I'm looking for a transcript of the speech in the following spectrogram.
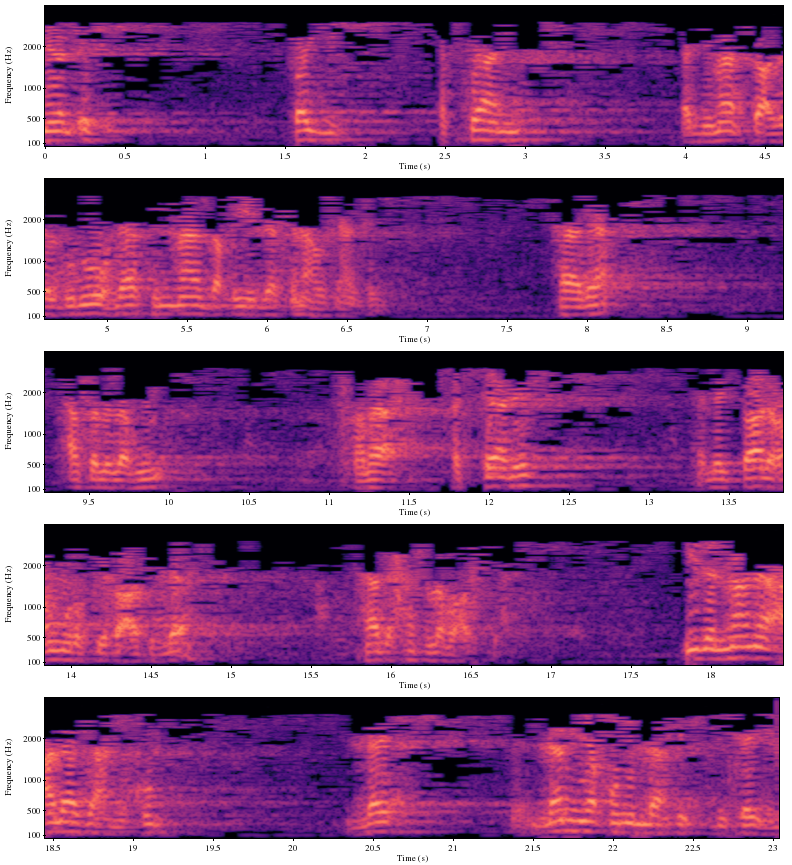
من الإثم. طيب الثاني اللي مات بعد البلوغ لكن ما بقي إلا سنة أو سنتين هذا حصل له صلاح. الثالث الذي طال عمره في طاعة الله هذا حصل له أصلح إذا معنى على زعمكم؟ لم يقم الله بشيء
